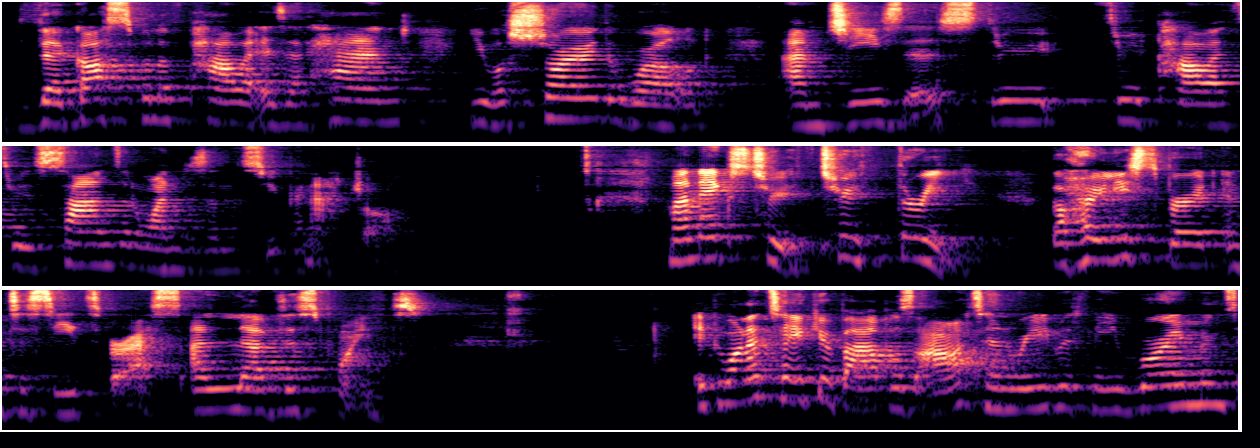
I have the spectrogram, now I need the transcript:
the gospel of power is at hand. You will show the world um, Jesus through, through power, through signs and wonders in the supernatural. My next truth, truth three, the Holy Spirit intercedes for us. I love this point. If you want to take your Bibles out and read with me Romans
